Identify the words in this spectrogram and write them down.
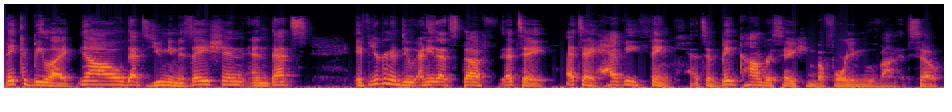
they could be like, no, that's unionization. And that's, if you're going to do any of that stuff, that's a, that's a heavy think. That's a big conversation before you move on it. So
